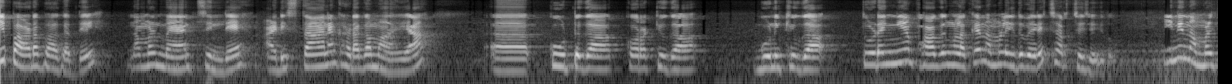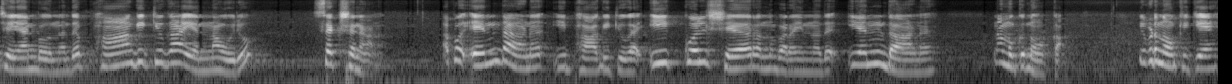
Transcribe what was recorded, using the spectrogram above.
ഈ പാഠഭാഗത്തിൽ നമ്മൾ മാത്സിന്റെ അടിസ്ഥാന ഘടകമായ കൂട്ടുക കുറയ്ക്കുക ഗുണിക്കുക തുടങ്ങിയ ഭാഗങ്ങളൊക്കെ നമ്മൾ ഇതുവരെ ചർച്ച ചെയ്തു. ഇനി നമ്മൾ ചെയ്യാൻ പോകുന്നത് ഭാഗിക്കുക എന്ന ഒരു സെക്ഷനാണ്. അപ്പോൾ എന്താണ് ഈ ഭാഗിക്കുക? ഈക്വൽ ഷെയർ എന്ന് പറയുന്നത് എന്താണ്? നമുക്ക് നോക്കാം. ഇവിടെ നോക്കിക്കേ.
